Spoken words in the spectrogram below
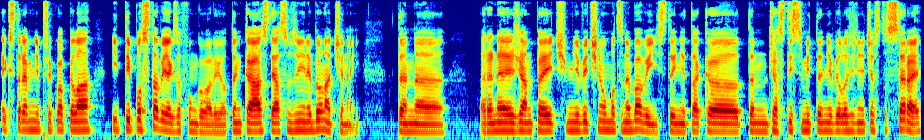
extrémně překvapila i ty postavy, jak zafungovaly. Jo. Ten cast, já jsem z něj nebyl nadšený. Ten uh, René Jean Page mě většinou moc nebaví. Stejně tak uh, ten Justice Smith, ten mě vyloženě často sere.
